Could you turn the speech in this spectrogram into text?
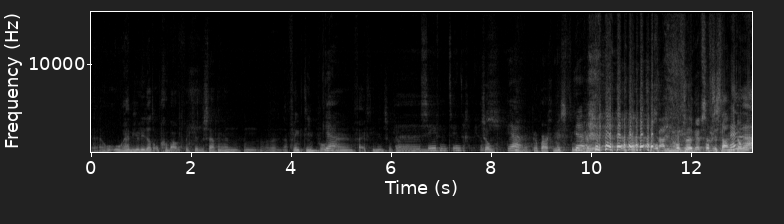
Uh, hoe, hoe, hebben jullie dat opgebouwd? Want je, er staat nu een, een nou, flink team, volgens ja. mij 15 mensen of zo. Uh, 27 inmiddels. Zo, ja. ja. heb ik er een paar gemist. Toen ja. staan die nog of, ze, of ze staan niet allemaal...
